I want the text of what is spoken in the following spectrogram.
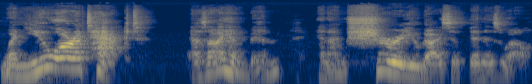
when you are attacked, as I have been, and I'm sure you guys have been as well,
